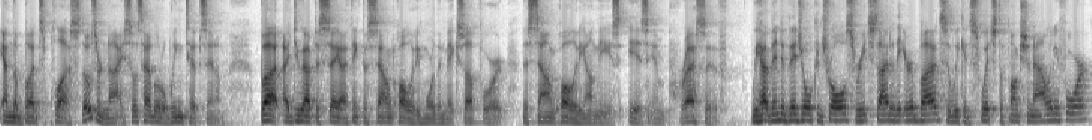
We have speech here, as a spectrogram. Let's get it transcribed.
and the Buds Plus. Those are nice. Those have little wingtips in them. But I do have to say, I think the sound quality more than makes up for it. The sound quality on these is impressive. We have individual controls for each side of the earbuds so we can switch the functionality for.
